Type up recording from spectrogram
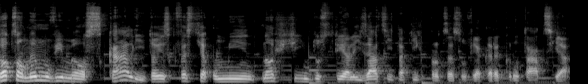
To, co my mówimy o skali, to jest kwestia umiejętności industrializacji takich procesów, jak rekrutacja,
